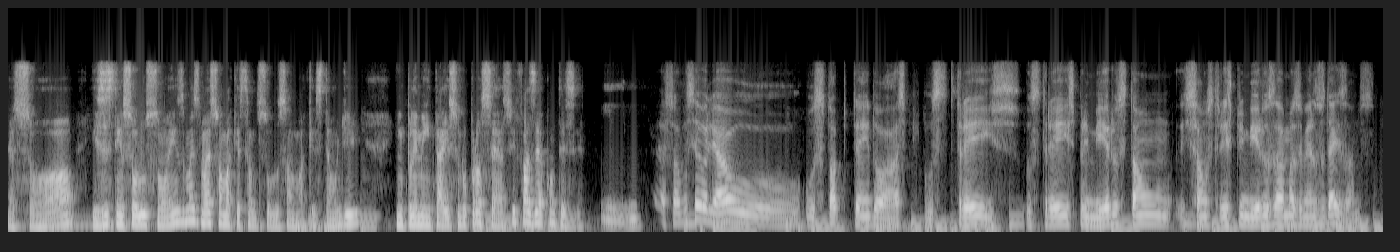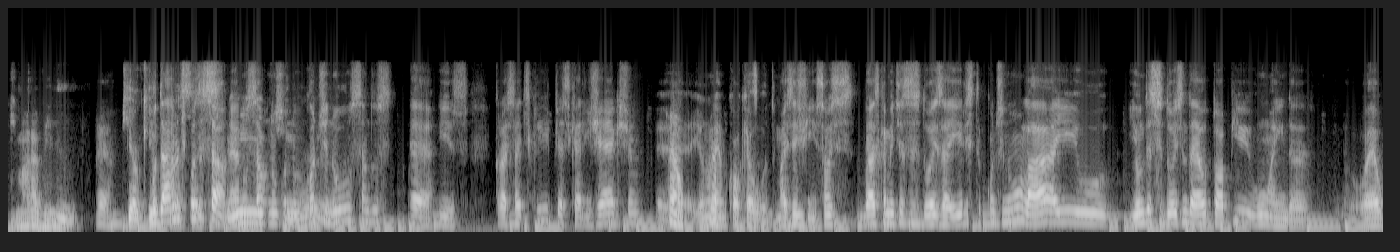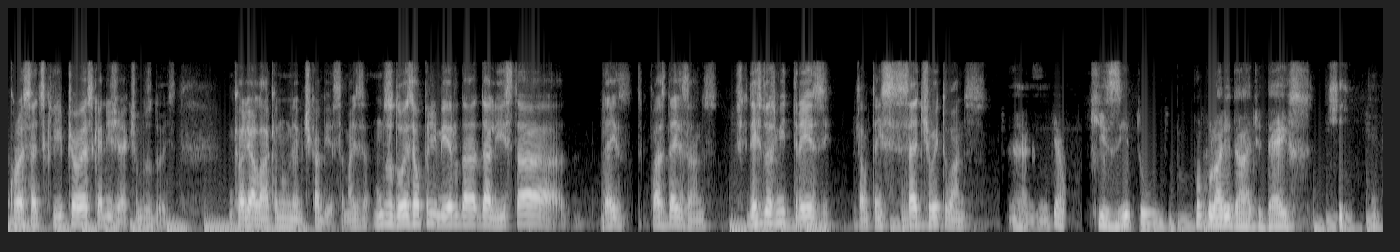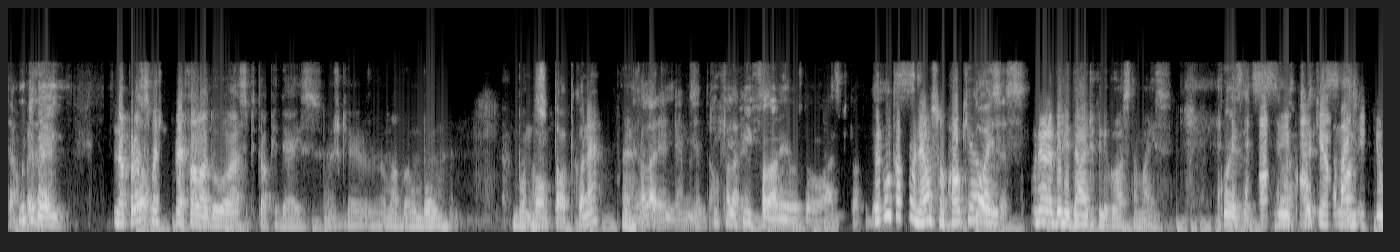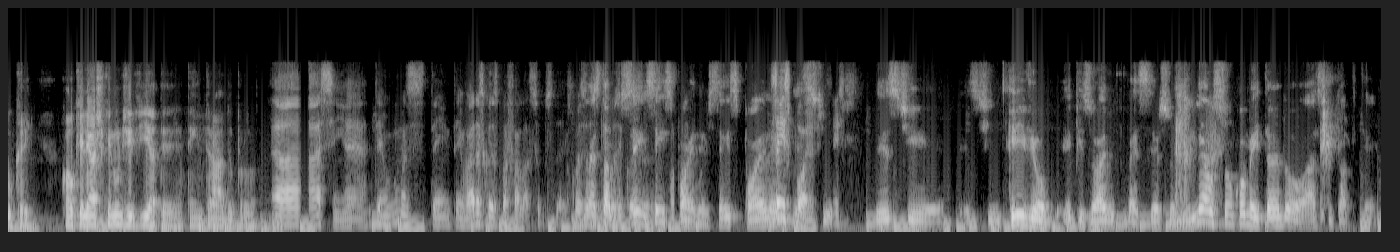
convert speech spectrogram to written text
É só. Existem soluções, mas não é só uma questão de solução, é uma questão de implementar isso no processo e fazer acontecer. Uhum. É só você olhar o- os top 10 do OASP. Os três, os três primeiros estão, são os três primeiros há mais ou menos uns 10 anos. Que maravilha. Hum. É. Que é o que? Mudaram de posição, né? Não, são, não, não script, continuam sendo os. É, isso. Cross-site script, SQL injection, é, É, eu não lembro qual que é o outro, mas enfim, são esses- basicamente esses dois aí, eles continuam lá e, o, e um desses dois ainda é o top 1 ainda, ou é o cross-site script ou é o SQL injection, um dos dois. Tem que olhar lá que eu não lembro de cabeça, mas um dos dois é o primeiro da, da lista há 10, quase 10 anos, acho que desde 2013, então tem 7, 8 anos. Uhum. Quesito popularidade, 10. Então, Muito pois é. Na próxima a gente vai falar do ASP Top 10. Acho que é uma- um bom. Um bom, Um bom tópico, né? É. Falaremos, Que- então, que, que, falaremos. que falaremos do ASP Top 10? Pergunta pro Nelson qual que é Coisas. a vulnerabilidade que ele gosta mais. Coisas. E qual que é A o mais- medíocre. Qual que ele acha que não devia ter, ter entrado pro. Ah, sim, é. Tem algumas. Tem, tem várias coisas pra falar sobre isso daí. Coisas Mas tá, sem, coisas sem spoilers, sem spoilers. Sem spoiler. Deste, deste, deste incrível episódio que vai ser sobre Nelson comentando o ASP Top 10.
